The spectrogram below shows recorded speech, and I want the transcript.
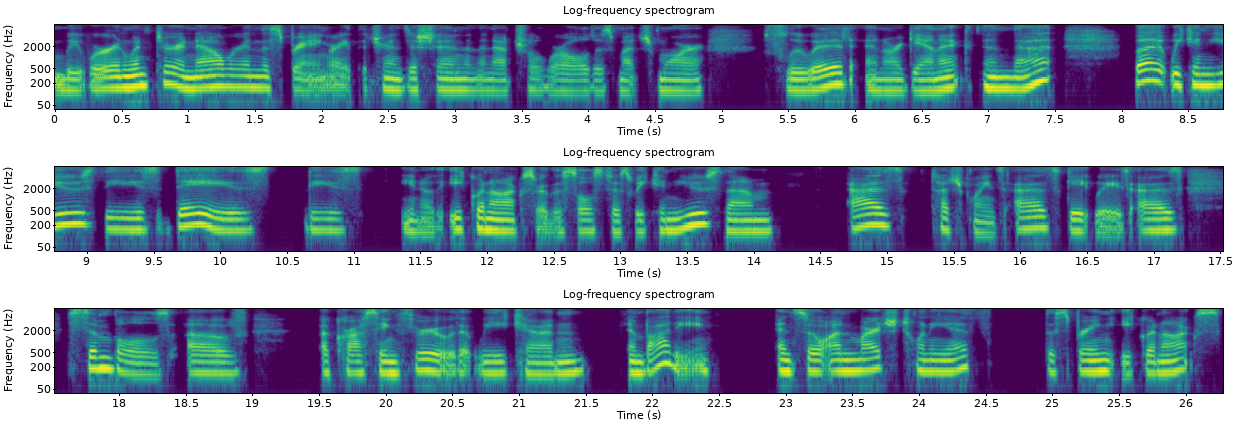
we were in winter and now we're in the spring, right? The transition in the natural world is much more fluid and organic than that. But we can use these days, these, you know, the equinox or the solstice, we can use them as touch points, as gateways, as symbols of a crossing through that we can embody. And so on March 20th, the spring equinox,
